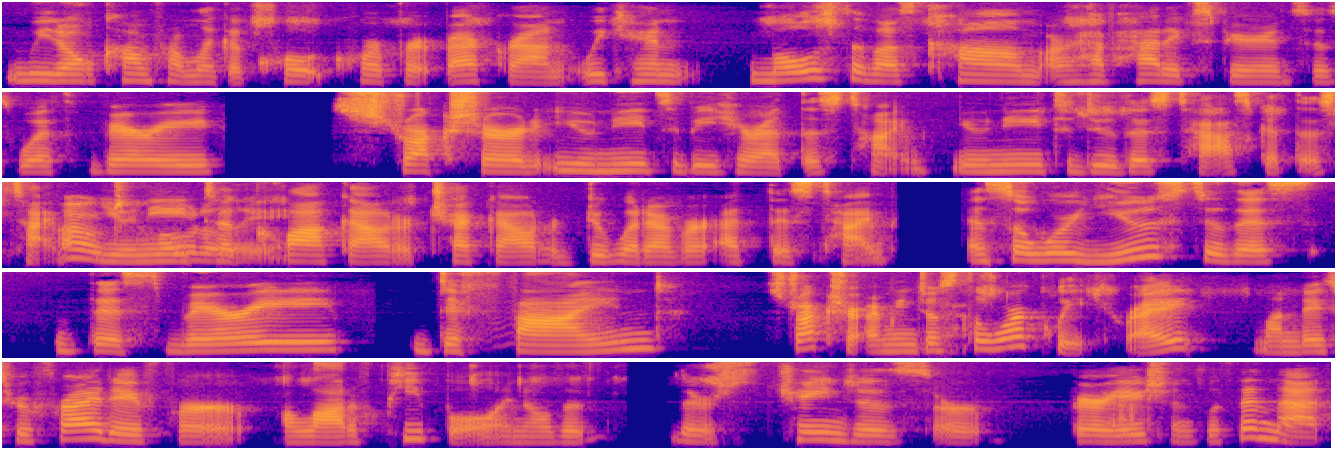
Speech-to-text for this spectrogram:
we don't come from like a quote corporate background, we can, most of us come or have had experiences with very structured, you need to be here at this time. You need to do this task at this time. Oh, you need to clock out or check out or do whatever at this time. And so we're used to this, this very defined structure. I mean, just the work week, right? Monday through Friday for a lot of people. I know that there's changes or variations within that.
